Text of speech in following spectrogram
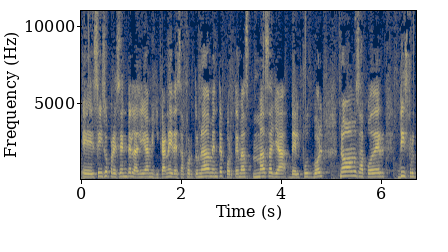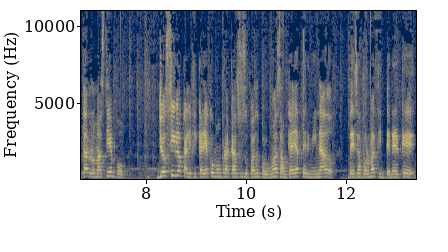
eh, se hizo presente en la Liga Mexicana y desafortunadamente por temas más allá del fútbol, no vamos a poder disfrutarlo más tiempo. Yo sí lo calificaría como un fracaso su paso por Pumas, aunque haya terminado de esa forma sin tener que,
